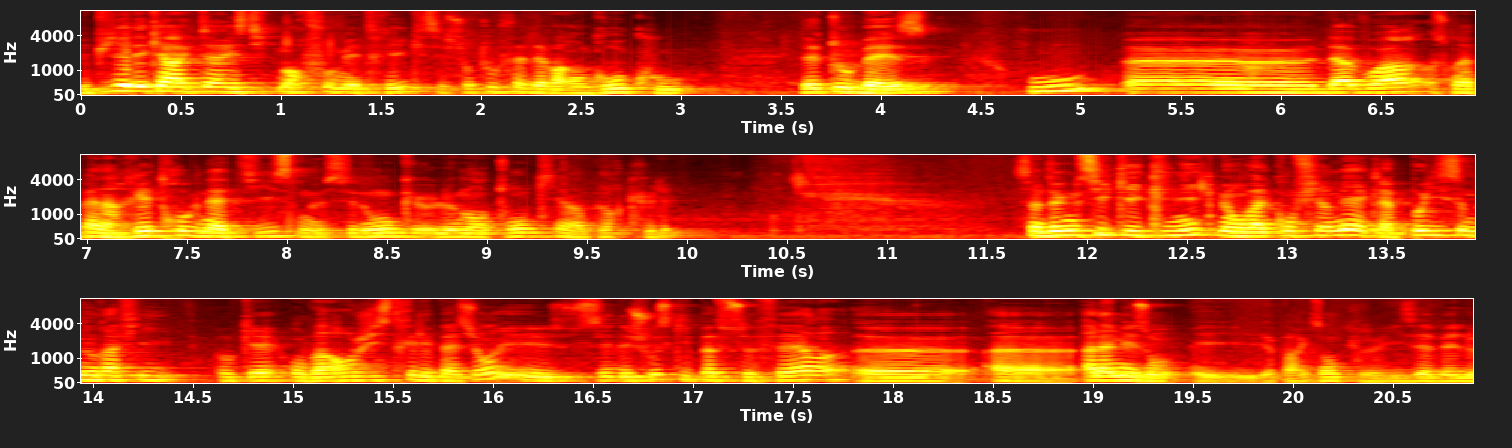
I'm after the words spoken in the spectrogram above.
Et puis il y a des caractéristiques morphométriques, c'est surtout le fait d'avoir un gros cou, d'être obèse, ou euh, d'avoir ce qu'on appelle un rétrognatisme, c'est donc le menton qui est un peu reculé. C'est un diagnostic qui est clinique, mais on va le confirmer avec la polysomnographie. on va enregistrer les patients et c'est des choses qui peuvent se faire euh, à, la maison. Il y a par exemple Isabelle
